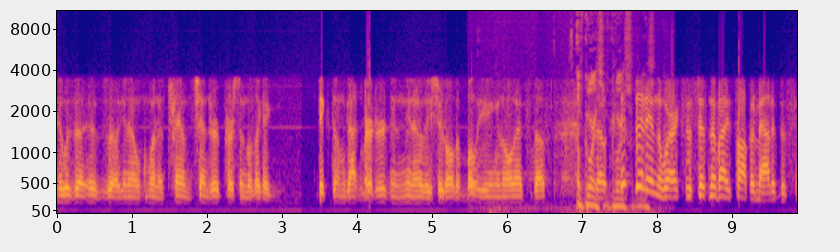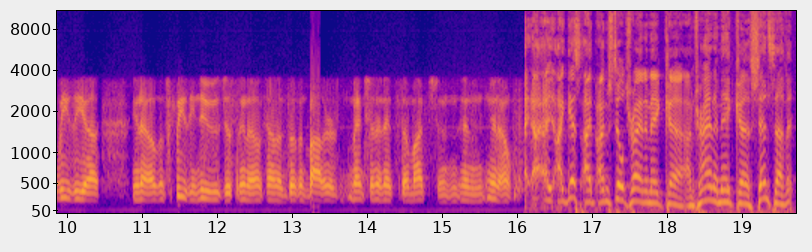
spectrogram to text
It was a, it was a, you know when a transgender person was like a victim got murdered, and you know they showed all the bullying and all that stuff. Of course, so of course. It's been in the works. It's just nobody's talking about it. The sleazy, uh, you know, the sleazy news just you know kind of doesn't bother mentioning it so much, and and you know. I, I guess I, I'm still trying to make uh, I'm trying to make uh, sense of it.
